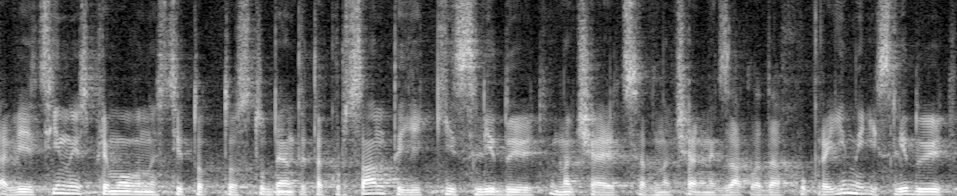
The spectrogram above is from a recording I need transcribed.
авіаційної спрямованості, тобто студенти та курсанти, які слідують навчаються в навчальних закладах України і слідують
